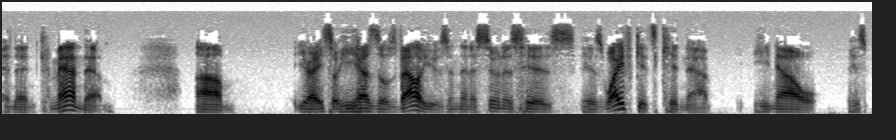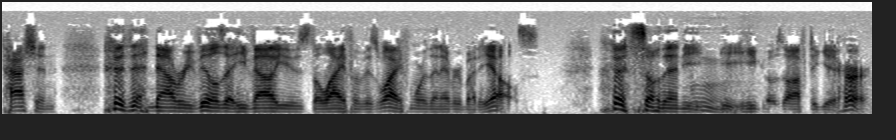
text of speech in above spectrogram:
and then command them um, right? So he has those values, and then as soon as his his wife gets kidnapped, he now his passion now reveals that he values the life of his wife more than everybody else. so then he, mm. he he goes off to get her.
